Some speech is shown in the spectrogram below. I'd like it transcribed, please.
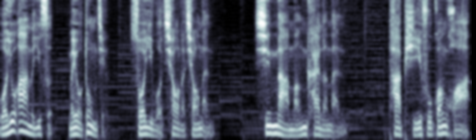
我又按了一次，没有动静，所以我敲了敲门。辛纳蒙开了门，他皮肤光滑，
